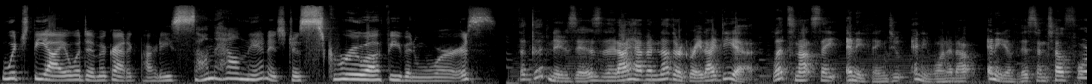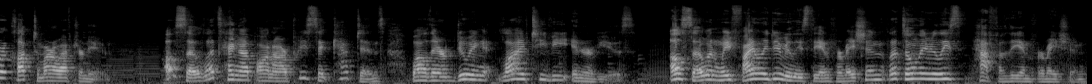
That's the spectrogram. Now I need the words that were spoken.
which the Iowa Democratic Party somehow managed to screw up even worse. The good news is that I have another great idea. Let's not say anything to anyone about any of this until 4 o'clock tomorrow afternoon. Also, let's hang up on our precinct captains while they're doing live TV interviews. Also, when we finally do release the information, let's only release half of the information.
